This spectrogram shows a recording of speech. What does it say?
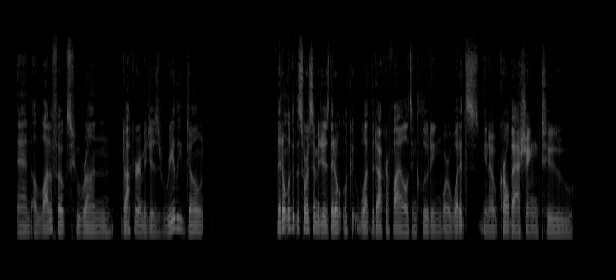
And a lot of folks who run Docker images really don't they don't look at the source images. They don't look at what the Docker file is including or what it's you know curl bashing to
